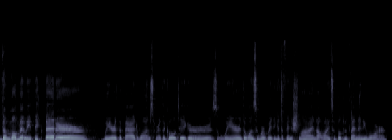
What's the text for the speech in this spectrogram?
the moment we pick better, we're the bad ones, we're the gold diggers, we're the ones who are waiting at the finish line, not wanting to build with men anymore.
